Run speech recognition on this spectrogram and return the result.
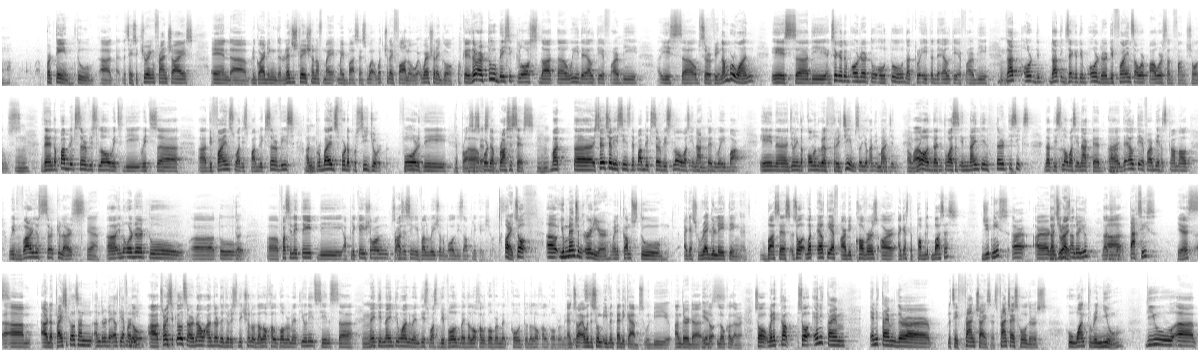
pertain to, uh, let's say, securing franchise and uh, regarding the registration of my, my buses? What, what should I follow? Where, should I go? Okay, there are two basic laws that uh, we, the LTFRB, is uh, observing. Number one is uh, the Executive Order 202 that created the LTFRB. That, or, that executive order defines our powers and functions. Then the Public Service Law, which, the, which uh, uh, defines what is public service and provides for the procedure for the, The processes, uh, for the processes. But uh, essentially, since the public service law was enacted way back in uh, during the Commonwealth regime, so you can imagine, Oh, wow. Rod, that it was in 1936 that this law was enacted. Uh, the LTFRB has come out with various circulars Yeah. uh, in order to uh, to Good. Uh, facilitate the application, processing, evaluation of all these applications. All right. So uh, you mentioned earlier when it comes to, I guess, regulating buses. So what LTFRB covers are, I guess, the public buses, jeepneys. Are are That's the jeepneys right. under you? That's Uh, right. Taxis. Yes. Um, are the tricycles un, under the LTFRB? No, uh, tricycles are now under the jurisdiction of the local government unit since uh, Mm. 1991 when this was devolved by the local government code to the local government. And so I would assume even pedicabs would be under the lo- local. area. So when it comes, so anytime, anytime there are, let's say, franchises, franchise holders who want to renew, do you, uh,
